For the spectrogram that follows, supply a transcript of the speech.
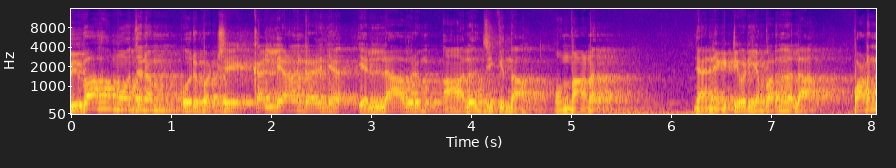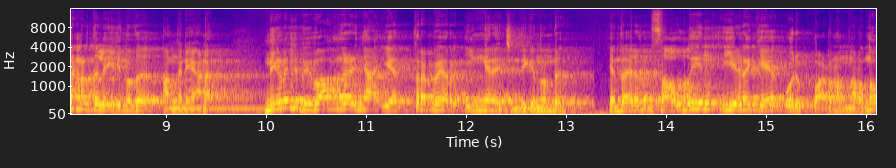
വിവാഹമോചനം ഒരുപക്ഷെ കല്യാണം കഴിഞ്ഞ് എല്ലാവരും ആലോചിക്കുന്ന ഒന്നാണ്. ഞാൻ നെഗറ്റീവ് അടിക്കാൻ പറഞ്ഞതല്ല പഠനങ്ങൾ തെളിയിക്കുന്നത് അങ്ങനെയാണ്. നിങ്ങളിൽ വിവാഹം കഴിഞ്ഞ എത്ര പേർ ഇങ്ങനെ ചിന്തിക്കുന്നുണ്ട്? എന്തായാലും സൗദിയിൽ ഈയിടയ്ക്ക് ഒരു പഠനം നടന്നു.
